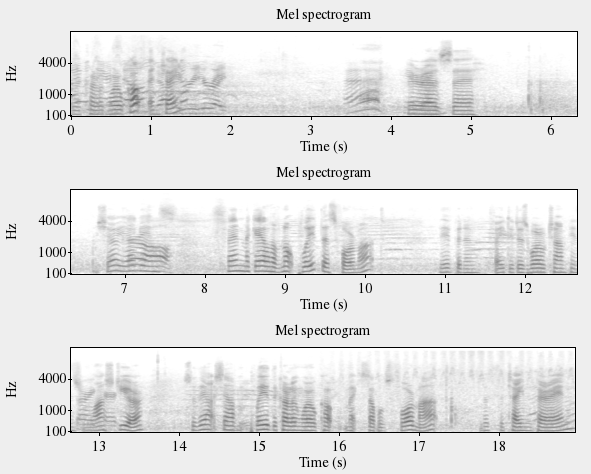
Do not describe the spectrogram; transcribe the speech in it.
of the Curling World Cup in Ja, I China, agree, you're right. Ah, whereas uh, Michèle Jäggi and Sven Michel have not played this format. They've been invited as world champions Sorry, from last Kirk. year, so they actually haven't played the Curling World Cup mixed doubles format with the time per end.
